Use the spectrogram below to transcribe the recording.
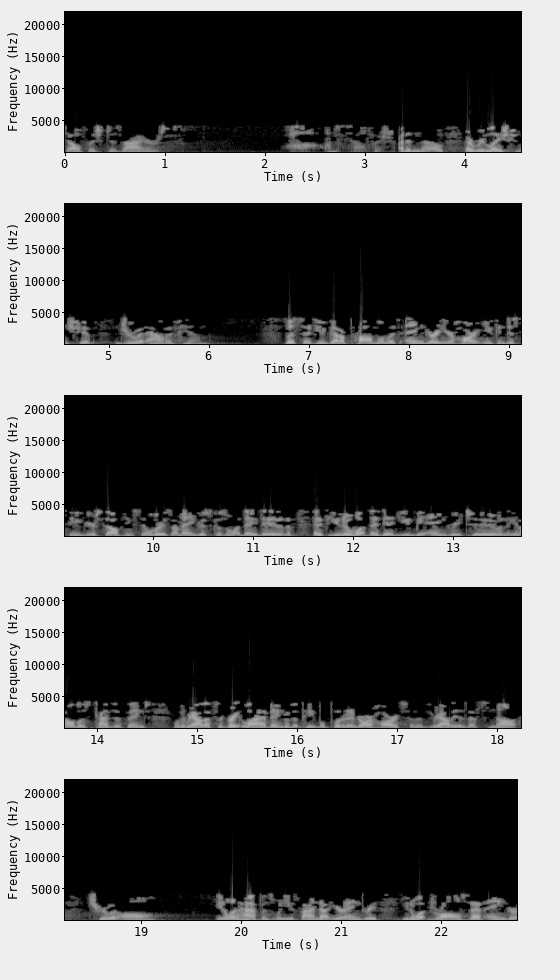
selfish desires. Oh, I'm selfish. I didn't know. A relationship drew it out of him. Listen, if you've got a problem with anger in your heart, you can deceive yourself. You can say, well, the reason I'm angry is because of what they did. And if, and if you knew what they did, you'd be angry too. And, you know, all those kinds of things. When the reality, that's the great lie of anger that people put it into our hearts. And the reality is that's not true at all. You know what happens when you find out you're angry? You know what draws that anger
